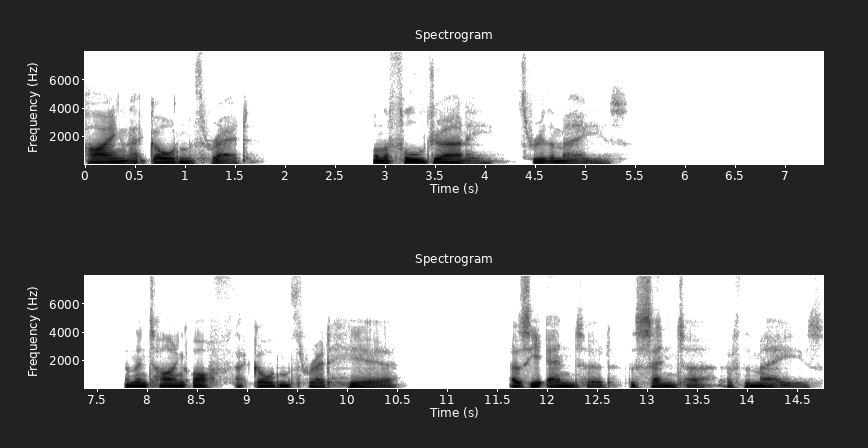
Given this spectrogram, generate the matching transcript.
tying that golden thread on the full journey through the maze. And then tying off that golden thread here as he entered the centre of the maze.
